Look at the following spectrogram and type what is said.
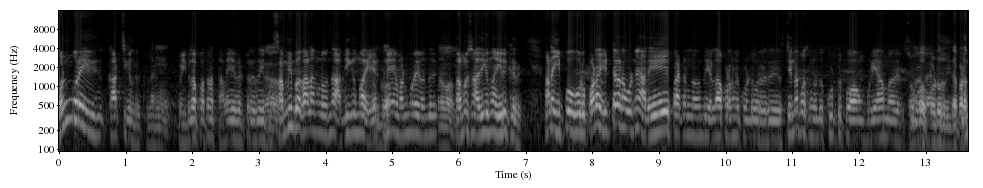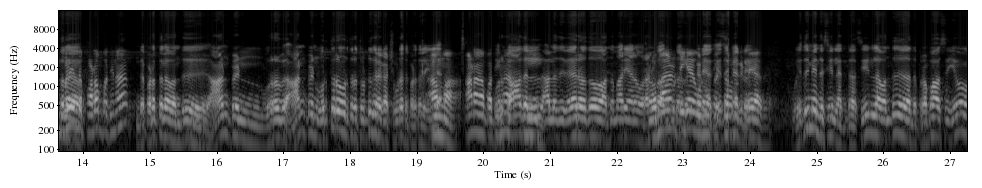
வன்முறை காட்சிகள் இருக்குல்ல. இப்போ இதெல்லாம் பார்த்தா தலையை வெட்டுறது இப்போ. சமீப காலங்கள்ல வந்து அதிகமா ஏற்கனவே வன்முறை வந்து தமிழ் சினிமா அதிகமா இருக்குது. ஆனா இப்போ ஒரு படம் ஹிட் ஆன உடனே அதே பேட்டர்ன்ல வந்து எல்லா படங்களும் கொண்டு வருது சின்ன பசங்க வந்து கூட்டு போக முடியாம ரொம்ப. கொடூரம். இந்த படத்துல இந்த படம் பாத்தீங்கன்னா இந்த படத்துல வந்து ஆண் பெண் உறவு ஆண் பெண் ஒருத்தர் ஒருத்தர் தொட்டுக்கிற காட்சி கூட இந்த படத்துல ஆமா. ஆனா பாத்தீங்கன்னா காதல் அல்லது வேற ஏதோ அந்த மாதிரியான ஒரு ரொமான்டிக்கா கிடையாது. எதுவுமே கிடையாது. எதுவுமே இந்த சீன்ல இந்த சீன்ல வந்து அந்த பிரபாஸையும்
